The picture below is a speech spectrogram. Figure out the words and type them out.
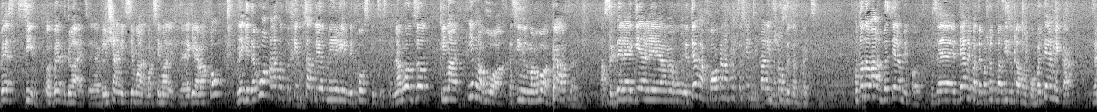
ל-best sync, או best glide, הגלישה המקסימל- המקסימלית, להגיע רחוק, נגד הרוח אנחנו צריכים קצת להיות מהירים, לדחוף ספיד סיסטם. למרות זאת, עם הרוח, טסים עם הרוח גב, אז כדי להגיע ל- יותר רחוק, אנחנו צריכים טיפה למשוך את הברקסים. אותו דבר בטרמיקות. זה, טרמיקות זה פשוט מזיז אותנו פה. בטרמיקה זה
